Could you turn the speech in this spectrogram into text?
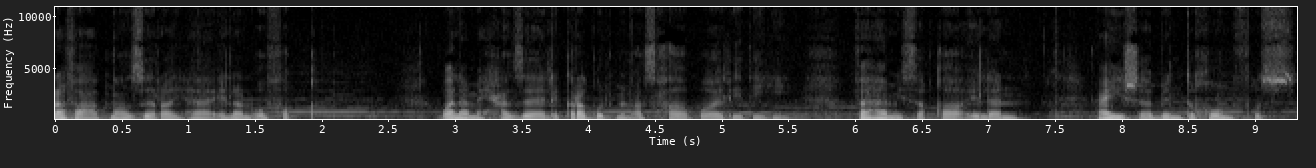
رفعت ناظريها إلى الأفق. ولمح ذلك رجل من أصحاب والده فهمس قائلا عيشة بنت خنفس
